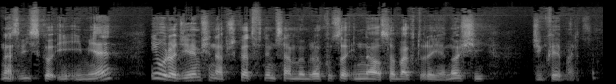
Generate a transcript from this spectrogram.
nazwisko i imię i urodziłem się na przykład w tym samym roku, co inna osoba, która je nosi. Dziękuję bardzo.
